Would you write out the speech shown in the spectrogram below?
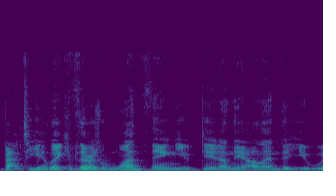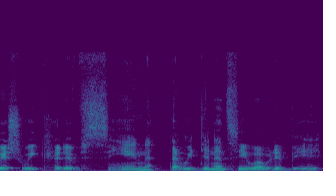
back to you. Like, if there was one thing you did on the island that you wish we could have seen that we didn't see, what would it be?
